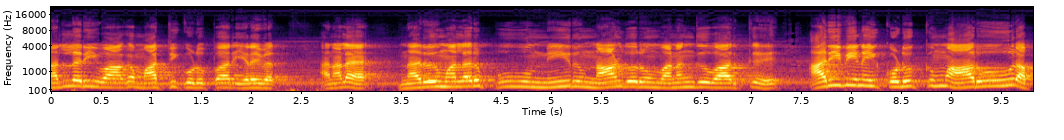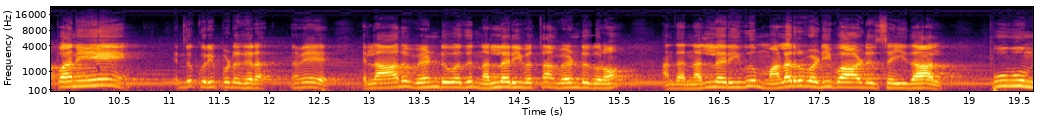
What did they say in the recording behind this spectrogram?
நல்லறிவாக மாற்றி கொடுப்பார் இறைவர். அதனால் நறுமலர் பூவும் நீரும் நாள்தோறும் வணங்குவார்க்கு அறிவினை கொடுக்கும் ஆரூர் அப்பனே என்று குறிப்பிடுகிறார். எனவே எல்லாரும் வேண்டுவது நல்லறிவை தான் வேண்டுகிறோம். அந்த நல்லறிவு மலர் வழிபாடு செய்தால் பூவும்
